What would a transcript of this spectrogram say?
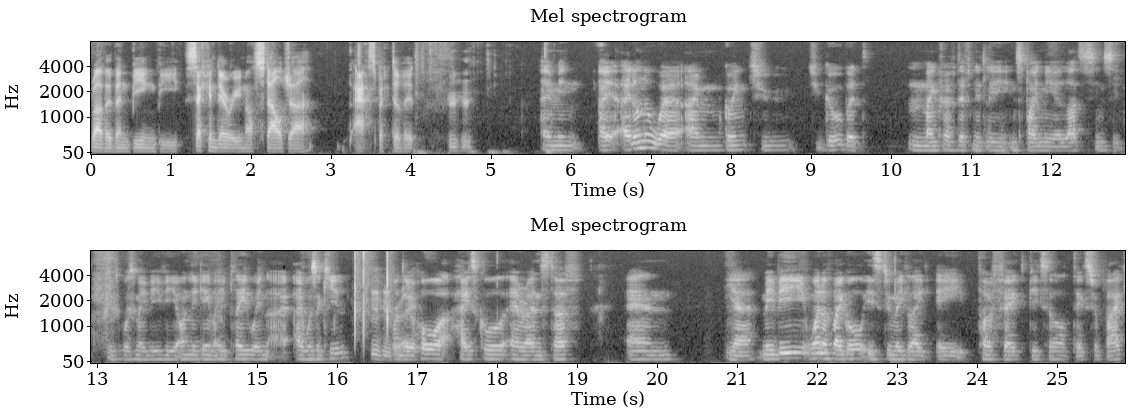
rather than being the secondary nostalgia aspect of it. I mean, I I don't know where I'm going to to go, but Minecraft definitely inspired me a lot since it, it was maybe the only game I played when I, I was a kid Mhm. for the whole high school era and stuff. And yeah, maybe one of my goal is to make like a perfect pixel texture pack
